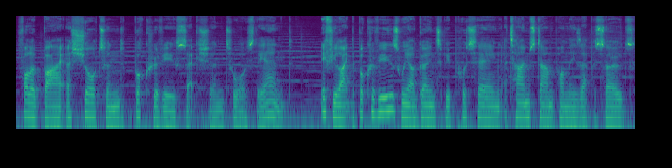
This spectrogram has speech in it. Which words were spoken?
followed by a shortened book review section towards the end. If you like the book reviews, we are going to be putting a timestamp on these episodes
